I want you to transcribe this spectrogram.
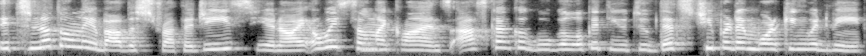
it's not only about the strategies. You know i always tell mm-hmm. my clients ask uncle google look at youtube. That's cheaper than working with me.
